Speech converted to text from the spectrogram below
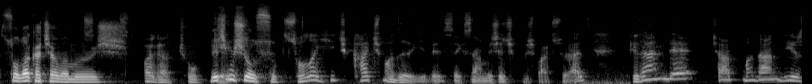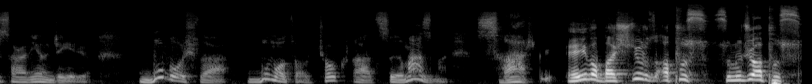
sola kaçamamış. Fakat çok Geçmiş geç. olsun. sola hiç kaçmadığı gibi 85'e çıkmış bak sürat. Fren de çarpmadan bir saniye önce geliyor. Bu boşluğa bu motor çok rahat sığmaz mı? Sığar. Eyvah başlıyoruz. Apus. Sunucu Apus.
